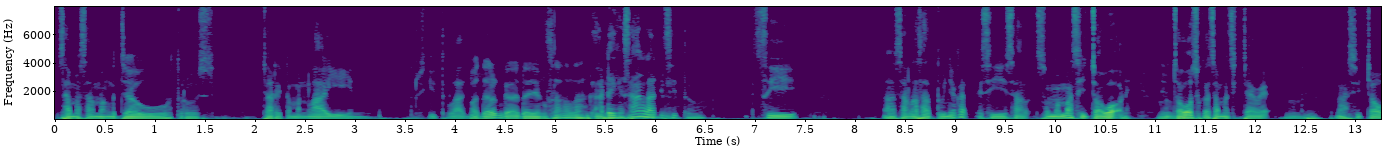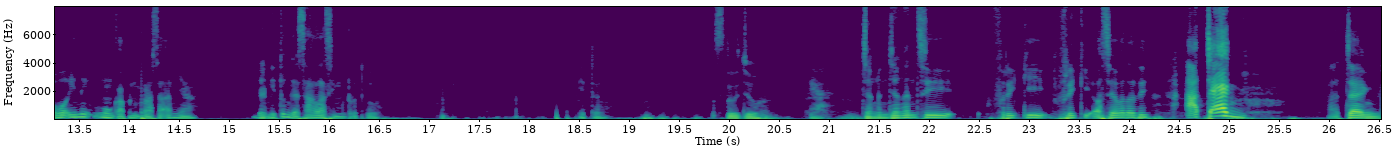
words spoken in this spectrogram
sama-sama ngejauh terus cari teman lain terus gitu lagi. padahal nggak ada yang salah nggak ada yang salah di situ. Si eh, salah satunya kan si sal- semama si cowok nih. Si Hmm. cowok suka sama si cewek. Hmm. Nah si cowok ini ngungkapin perasaannya dan itu nggak salah sih menurutku. Itu. setuju. Ya. jangan-jangan si Friki Friki oh siapa tadi? Aceng. Aceng.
